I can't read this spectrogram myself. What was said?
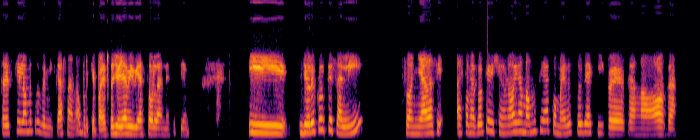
tres kilómetros de mi casa, ¿no? Porque para eso yo ya vivía sola en ese tiempo. Y yo recuerdo que salí soñada así, hasta me acuerdo que dijeron, oigan, vamos a ir a comer después de aquí, pero, o sea, no, o sea,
